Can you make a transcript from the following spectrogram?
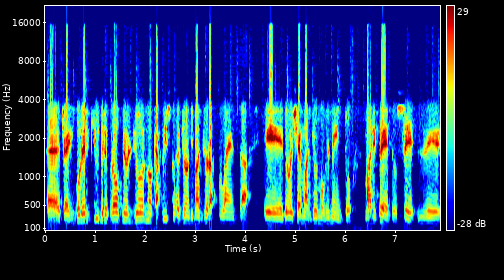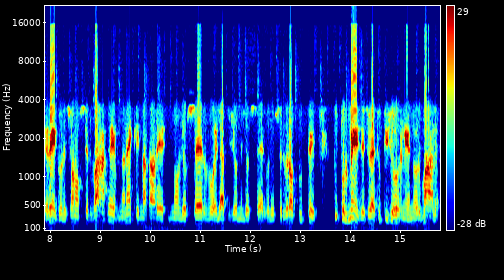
eh, cioè il voler chiudere proprio il giorno, capisco che è il giorno di maggiore affluenza e dove c'è maggior movimento, ma ripeto, se le regole sono osservate non è che il Natale non le osservo e gli altri giorni le osservo, le osserverò tutte, tutto il mese, cioè tutti i giorni, è normale,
